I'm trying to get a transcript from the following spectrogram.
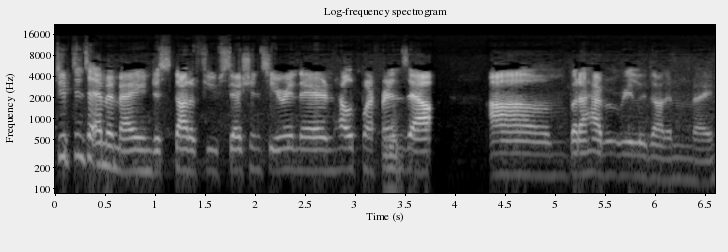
dipped into MMA and just done a few sessions here and there and helped my friends yeah. out. Um, but I haven't really done MMA.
